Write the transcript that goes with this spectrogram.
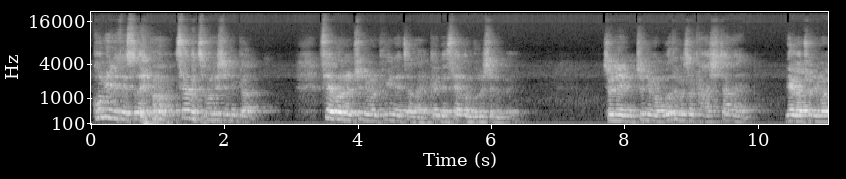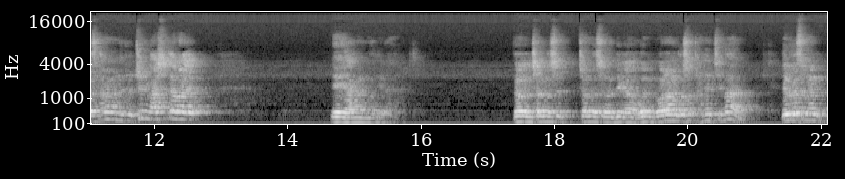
고민이 됐어요. 세 번째 물으시니까 세 번을 주님을 부인했잖아요. 근데 세 번 물으시는 거예요. 주님, 주님은 모든 것을 다 아시잖아요. 내가 주님을 사랑하는 줄 주님 아시잖아요. 내 양을 먹이라. 너는 젊었을, 젊었을 네가 원, 원하는 곳을 다녔지만 늙어서는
